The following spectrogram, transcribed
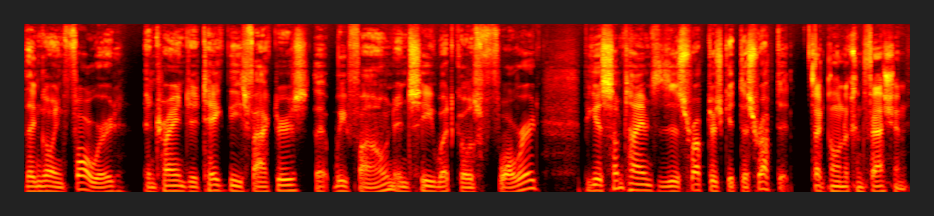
than going forward and trying to take these factors that we found and see what goes forward because sometimes the disruptors get disrupted. It's like going to confession.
